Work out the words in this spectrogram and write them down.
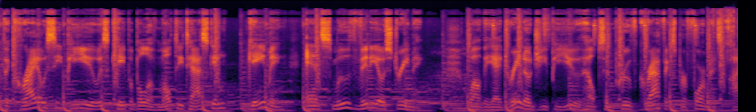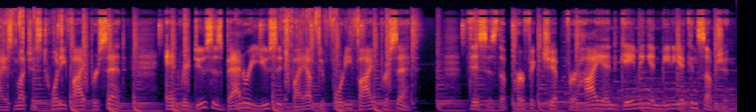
The Kryo CPU is capable of multitasking, gaming, and smooth video streaming, while the Adreno GPU helps improve graphics performance by as much as 25% and reduces battery usage by up to 45%. This is the perfect chip for high-end gaming and media consumption.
